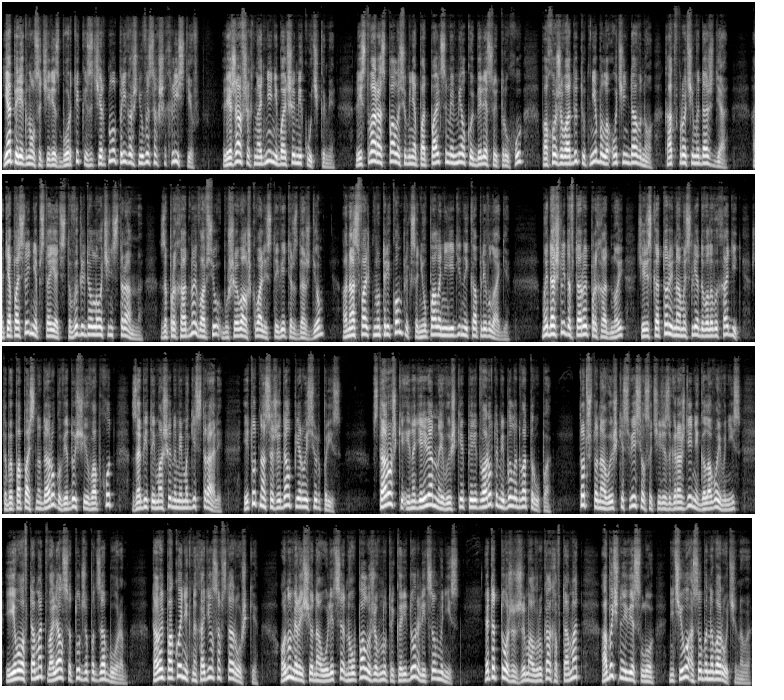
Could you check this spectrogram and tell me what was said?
Я перегнулся через бортик и зачерпнул пригоршню высохших листьев, лежавших на дне небольшими кучками. Листва распалась у меня под пальцами в мелкую белесую труху. Похоже, воды тут не было очень давно, как, впрочем, и дождя. Хотя последнее обстоятельство выглядело очень странно. За проходной вовсю бушевал шквалистый ветер с дождем, а на асфальт внутри комплекса не упало ни единой капли влаги. Мы дошли до второй проходной, через который нам и следовало выходить, чтобы попасть на дорогу, ведущую в обход, забитой машинами магистрали. И тут нас ожидал первый сюрприз. В сторожке и на деревянной вышке перед воротами было два трупа. Тот, что на вышке, свесился через ограждение головой вниз, и его автомат валялся тут же под забором. Второй покойник находился в сторожке. Он умер еще на улице, но упал уже внутрь коридора лицом вниз. Этот тоже сжимал в руках автомат, обычное весло, ничего особо навороченного.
